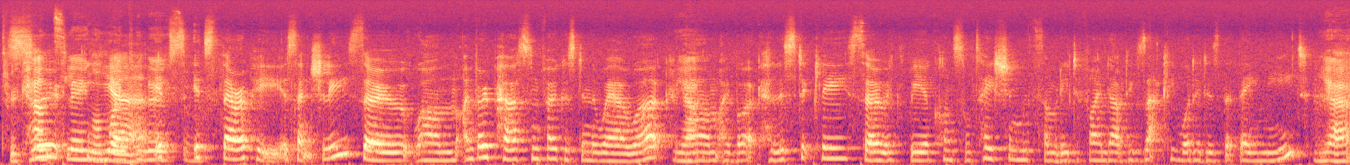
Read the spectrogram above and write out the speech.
through So, counselling or yeah, mindfulness? it's or- it's therapy essentially. So um, I'm very person focused in the way I work. Yeah. Um, I work holistically, so it could be a consultation with somebody to find out exactly what it is that they need, yeah,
